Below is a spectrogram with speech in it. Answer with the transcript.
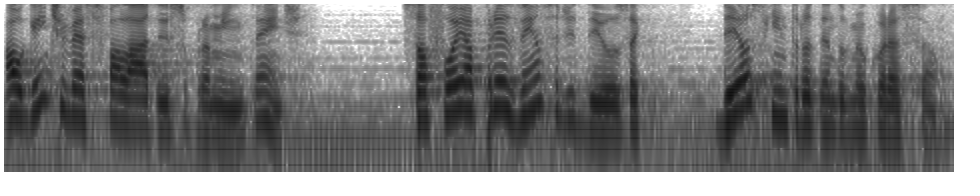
alguém tivesse falado isso para mim, entende? Só foi a presença de Deus, Deus que entrou dentro do meu coração.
